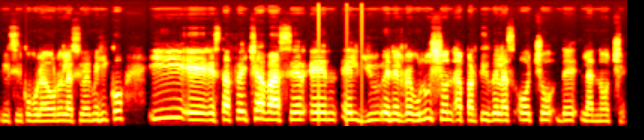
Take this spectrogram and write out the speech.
en el Circo Volador de la Ciudad de México. Y eh, esta fecha va a ser en el, en el Revolution a partir de las 8 de la noche.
